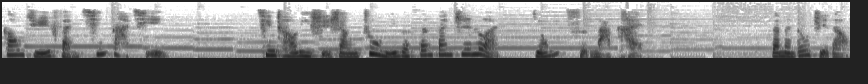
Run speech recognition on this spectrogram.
高举反清大旗，清朝历史上著名的三藩之乱由此拉开。咱们都知道，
